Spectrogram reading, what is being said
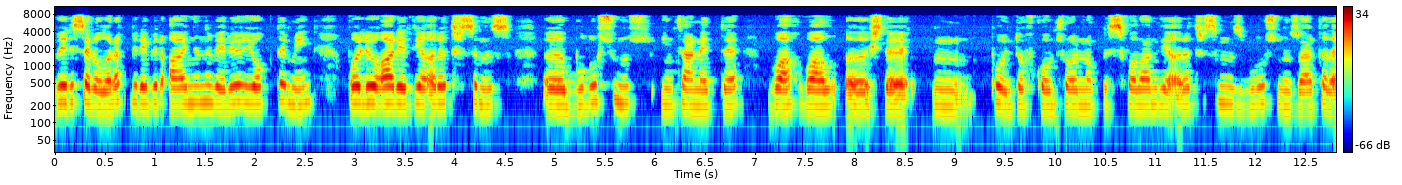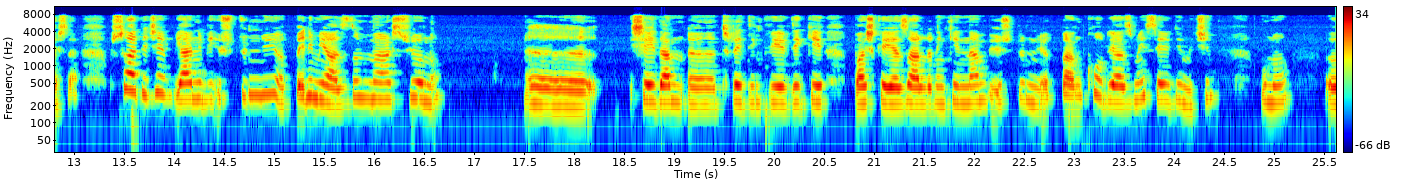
verisel olarak birebir aynını veriyor. Yok demeyin. Value area diye aratırsanız e, bulursunuz internette. Vah val e, işte hmm, point of control noktası falan diye aratırsanız bulursunuz arkadaşlar. Bu sadece yani bir üstünlüğü yok. Benim yazdığım versiyonu e, şeyden e, TradingView'deki başka yazarlarınkinden bir üstünlüğü yok. Ben kod yazmayı sevdiğim için bunu e,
